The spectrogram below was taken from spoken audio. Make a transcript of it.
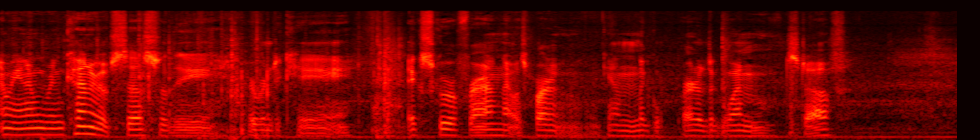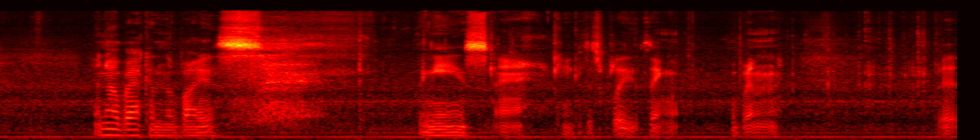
I mean, I've been kind of obsessed with the Urban Decay ex-girlfriend. That was part of, again, the part of the Gwen stuff. And now back in the Vice thingies. Eh, can't get this plate thing open. But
